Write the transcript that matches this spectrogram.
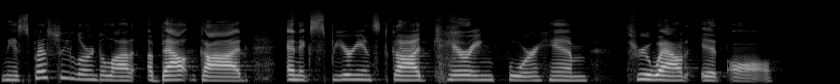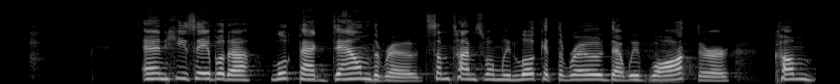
and he especially learned a lot about God and experienced God caring for him throughout it all. And he's able to look back down the road. Sometimes when we look at the road that we've walked or come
